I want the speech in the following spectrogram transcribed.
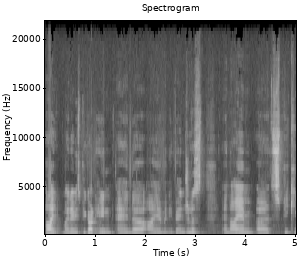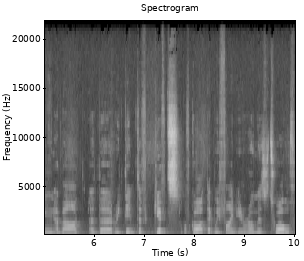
Hi, my name is Picard Hen, and uh, I am an evangelist, and I am uh, speaking about uh, the redemptive gifts of God that we find in Romans 12.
